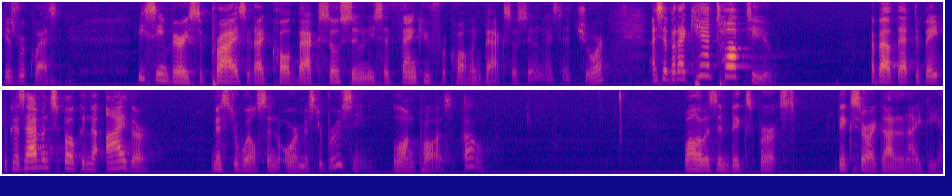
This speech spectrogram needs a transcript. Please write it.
his request. He seemed very surprised that I'd called back so soon. He said, Thank you for calling back so soon. I said, Sure. I said, But I can't talk to you about that debate because I haven't spoken to either Mr. Wilson or Mr. Brustein. Long pause. Oh. While I was in Big, Spur, Big Sur, I got an idea.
